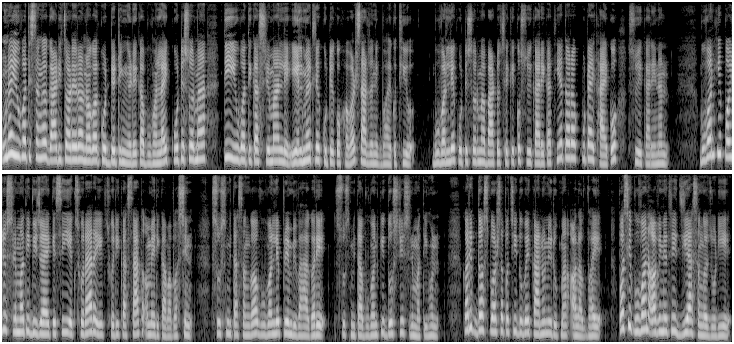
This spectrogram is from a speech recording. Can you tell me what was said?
उनै युवतीसँग गाडी चढेर नगरको डेटिङ हिँडेका भुवनलाई कोटेश्वरमा ती युवतीका श्रीमानले हेलमेटले कुटेको खबर सार्वजनिक भएको थियो। भुवनले कोटेश्वरमा बाटो छेकेको स्वीकारेका थिए तर कुटाइ खाएको स्वीकारेनन्। भुवनकी पहिलो श्रीमती विजया केसी एक छोरा र एक छोरीका साथ अमेरिकामा बस्छिन्। सुस्मितासँग भुवनले प्रेम विवाह गरे। सुस्मिता भुवनकी दोस्री श्रीमती हुन्। करिब दस वर्षपछि दुवै कानुनी रूपमा अलग भए। पछि भुवन अभिनेत्री जियासँग जोडिए।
